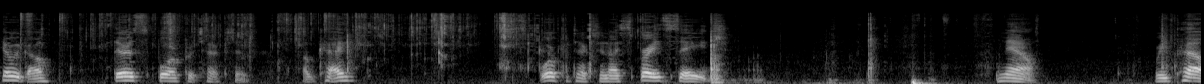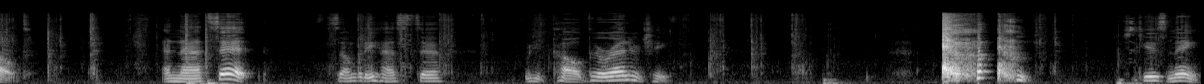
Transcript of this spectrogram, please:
Here we go. There's spore protection. Okay or protection. I sprayed sage. Now, repelled. And that's it. Somebody has to repel their energy. Excuse me.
